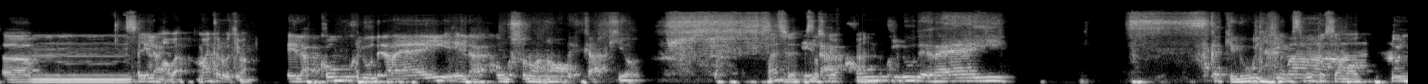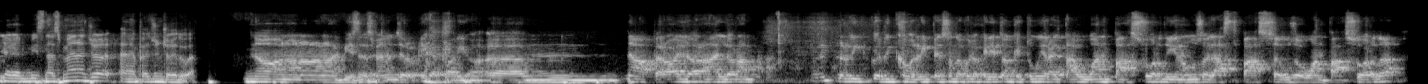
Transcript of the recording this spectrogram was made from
Um, 6 a 9, manca l'ultima. E la concluderei, e la sono a 9, cacchio. Eh sì, e la concluderei cacchio l'ultima. Se poi possiamo togliere il business manager e ne puoi aggiungere due. No no no no, no il business manager è obbligatorio. Um, no però allora, allora ripensando a quello che hai detto anche tu in realtà one password io non uso LastPass uso one password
